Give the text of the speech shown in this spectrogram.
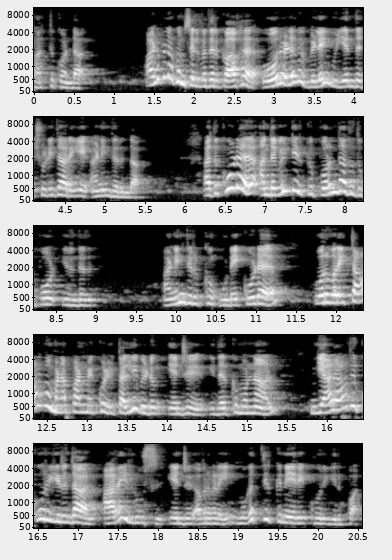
பார்த்து கொண்டாள். அலுவலகம் செல்வதற்காக ஓரளவு விலை உயர்ந்த சுடிதாரையே அணிந்திருந்தாள். அது கூட அந்த வீட்டிற்கு பொருந்தாதது போல் இருந்தது. அணிந்திருக்கும் உடை கூட ஒருவரை தாழ்வு மனப்பான்மைக்குள் தள்ளிவிடும் என்று இதற்கு முன்னால் யாராவது கூறியிருந்தால் அரை லூசு என்று அவர்களை முகத்திற்கு நேரே கூறியிருப்பாள்.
